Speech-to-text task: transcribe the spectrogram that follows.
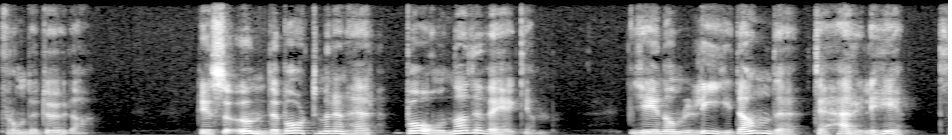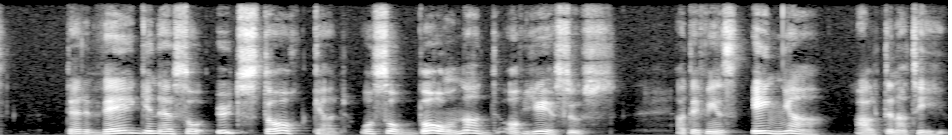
från de döda. Det är så underbart med den här banade vägen genom lidande till härlighet. Där vägen är så utstakad och så banad av Jesus att det finns inga alternativ.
